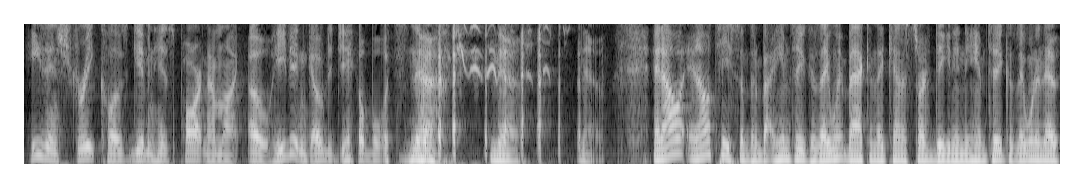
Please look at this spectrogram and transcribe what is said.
he's in street clothes giving his part and I'm like oh he didn't go to jail boys No, no, no. And I'll and I'll tell you something about him too because they went back and they kind of started digging into him too because they want to know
